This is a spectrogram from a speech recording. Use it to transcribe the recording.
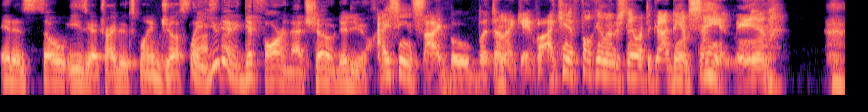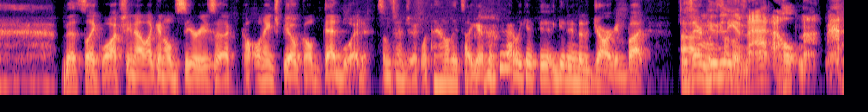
It is so easy. I tried to explain just Wait, last you night. didn't get far in that show, did you? I seen side boob, but then I gave up. I can't fucking understand what the goddamn saying, man. That's like watching uh, like an old series uh, called, on HBO called Deadwood. Sometimes you're like, "What the hell are they tell you?" Like, you gotta get, get into the jargon. But Is there uh, nudity was- in that? I hope not, man.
